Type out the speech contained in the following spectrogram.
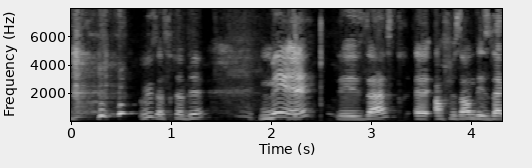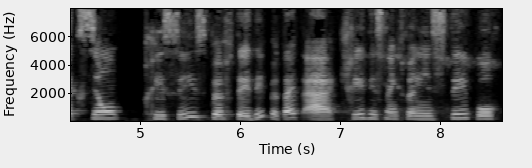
oui, ça serait bien. Mais les astres, euh, en faisant des actions précises, peuvent t'aider peut-être à créer des synchronicités pour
